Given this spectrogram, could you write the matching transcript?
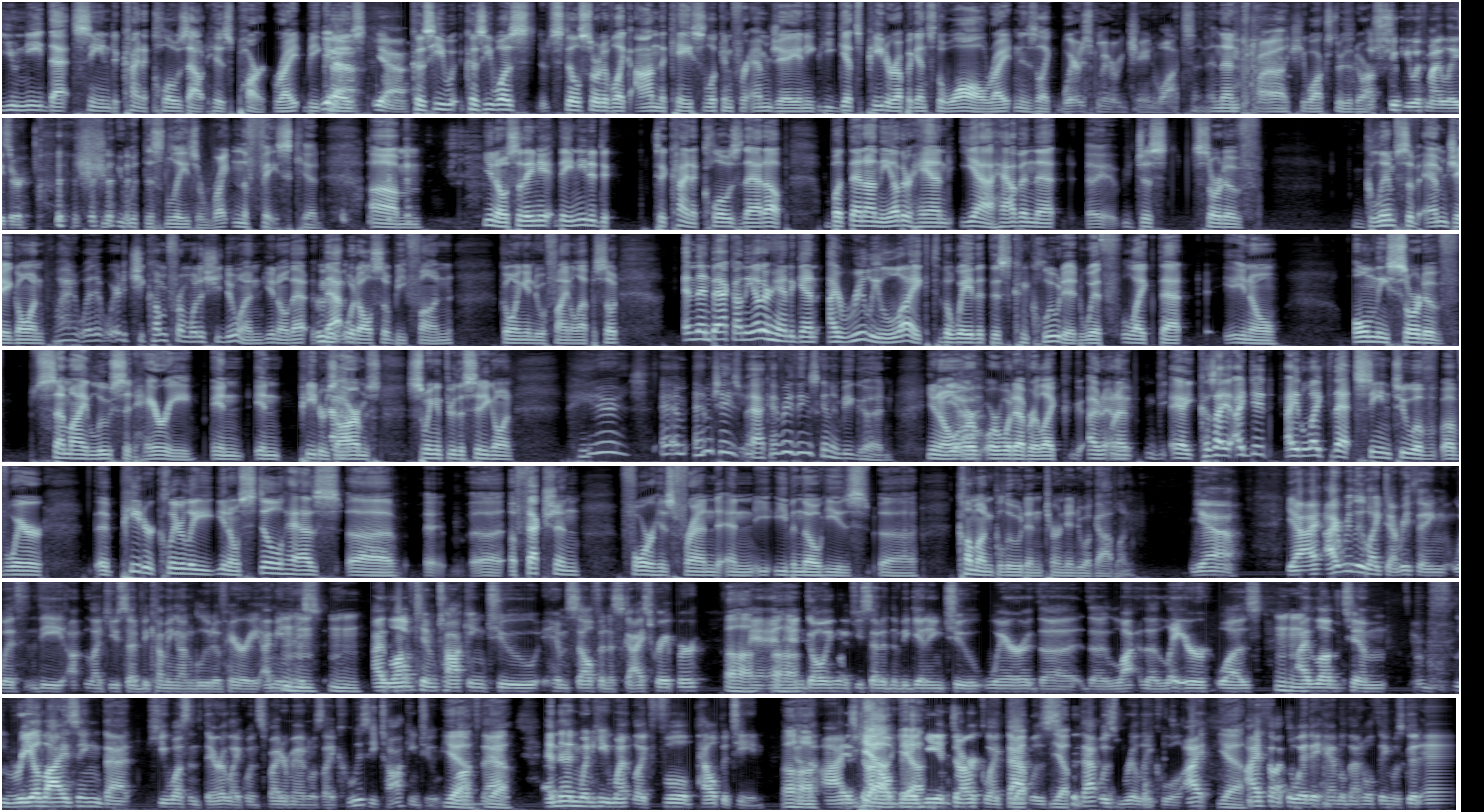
you need that scene to kind of close out his part, right? Because yeah, because he because he was still sort of like on the case looking for MJ, and he, he gets Peter up against the wall, right, and is like, "Where's Mary Jane Watson?" And then uh, she walks through the door. I'll shoot you with my laser. shoot you with this laser right in the face, kid. Um, you know, so they need they needed to to kind of close that up. But then on the other hand, yeah, having that uh, just sort of glimpse of MJ going, what, where, where did she come from? What is she doing? You know, that Mm-hmm. that would also be fun going into a final episode. And then back on the other hand again, I really liked the way that this concluded with like that, you know, only sort of semi-lucid Harry in in Peter's arms swinging through the city going, Peter, M- MJ's back. Everything's gonna be good, you know, Yeah. or or whatever. Like, I, Right. and I, because I, I did, I liked that scene too of of where uh, Peter clearly, you know, still has uh, uh, uh, affection for his friend, and e- even though he's uh, come unglued and turned into a goblin. Yeah. Yeah, I, I really liked everything with the, uh, like you said, becoming unglued of Harry. I mean, his, hmm I loved him talking to himself in a skyscraper Uh-huh, and, uh-huh. and going, like you said in the beginning, to where the the the layer was. Mhm. I loved him realizing that he wasn't there. Like when Spider Man was like, "Who is he talking to?" Yeah, Loved that. And then when he went like full Palpatine uh-huh. and the eyes got Yeah, all yeah. and dark, like that Yep, was yep. that was really cool. I yeah. I thought the way they handled that whole thing was good, and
